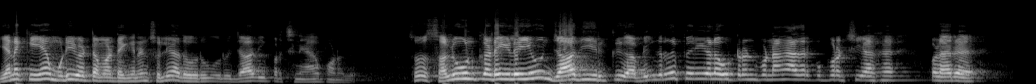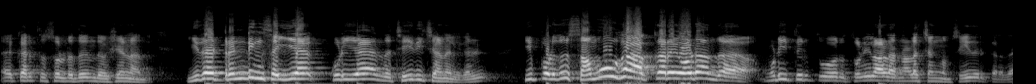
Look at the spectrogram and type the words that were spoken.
எனக்கு ஏன் முடி வெட்ட மாட்டேங்கிறேன்னு சொல்லி அது ஒரு ஒரு ஜாதி பிரச்சனையாக போனது. ஸோ சலூன் கடையிலையும் ஜாதி இருக்குது அப்படிங்கிறத பெரிய அளவு ட்ரெண்ட் பண்ணாங்க. அதற்கு புரட்சியாக பலர் கருத்து சொல்கிறது இந்த விஷயம்லாம் வந்து இதை ட்ரெண்டிங் செய்யக்கூடிய அந்த செய்தி சேனல்கள் இப்பொழுது சமூக அக்கறையோடு அந்த முடி திருத்துவோர் தொழிலாளர் நலச்சங்கம் செய்திருக்கிறத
